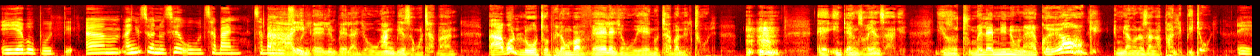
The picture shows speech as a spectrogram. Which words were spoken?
Yebo bhuti. Um angithi wena uthe uThabani, Thabani hayi uthuli. impela impela nje ungangibiza ngothabani akolutho phela ngoba vele nje nguyena uthabani lethuli eh into engizoyenza ke ngizothumela imininingwane yakho yonke eminyangweni sangaphandle ePitoli Eh.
